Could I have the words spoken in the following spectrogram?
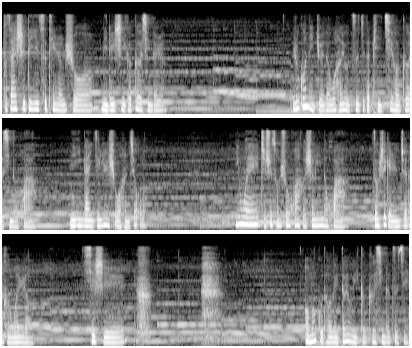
不再是第一次听人说米粒是一个个性的人。如果你觉得我很有自己的脾气和个性的话，你应该已经认识我很久了。因为只是从说话和声音的话，总是给人觉得很温柔。其实 我们骨头里都有一个个性的自己。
